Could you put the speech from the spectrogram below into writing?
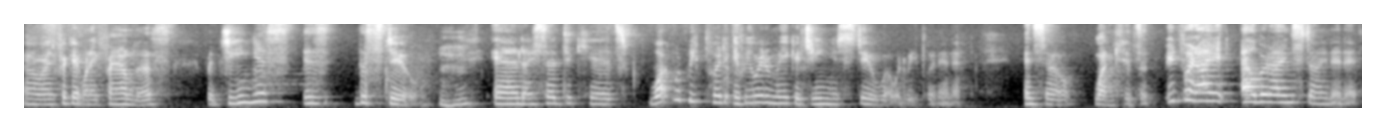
Oh, I forget when I found this, but genius is the stew. Mm-hmm. And I said to kids, what would we put if we were to make a genius stew? What would we put in it? And so one kid said, We'd put I- Albert Einstein in it.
